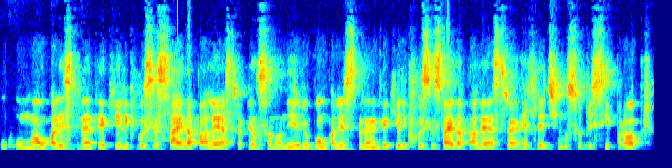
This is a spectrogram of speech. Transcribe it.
o, mau palestrante é aquele que você sai da palestra pensando nele, o bom palestrante é aquele que você sai da palestra refletindo sobre si próprio.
